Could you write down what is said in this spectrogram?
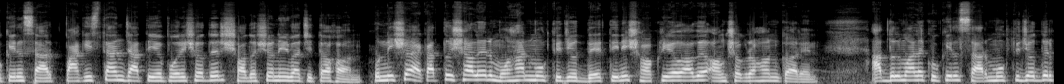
উকিল স্যার পাকিস্তান জাতীয় পরিষদের সদস্য নির্বাচিত হন। উনিশশো একাত্তর সালের মহান মুক্তিযুদ্ধে তিনি সক্রিয়ভাবে অংশগ্রহণ করেন। আব্দুল মালেক উকিল স্যার মুক্তিযুদ্ধের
